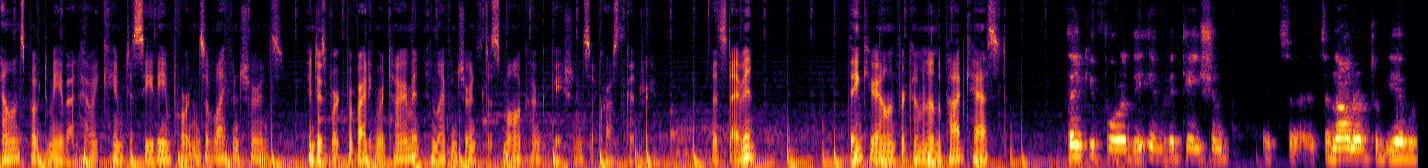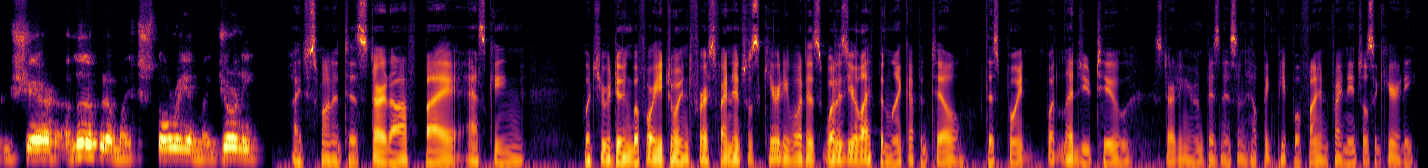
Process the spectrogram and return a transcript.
Alan spoke to me about how he came to see the importance of life insurance and his work providing retirement and life insurance to small congregations across the country. Let's dive in. Thank you, Alan, for coming on the podcast. Thank you for the invitation. It's, a, it's an honor to be able to share a little bit of my story and my journey. I just wanted to start off by asking what you were doing before you joined First Financial Security. What is what has your life been like up until this point? What led you to starting your own business and helping people find financial security?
